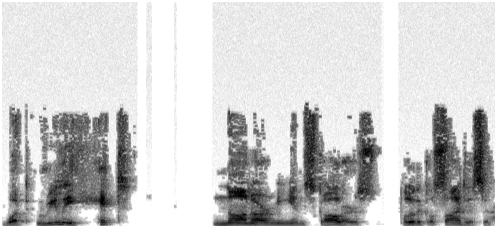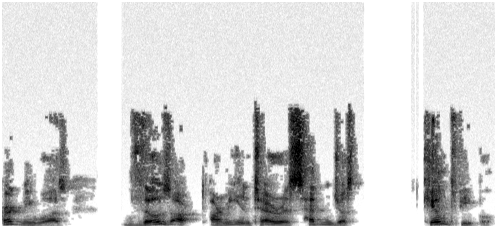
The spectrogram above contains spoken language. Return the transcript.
what really hit non-Armenian scholars, political scientists who heard me was those Ar- Armenian terrorists hadn't just killed people;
